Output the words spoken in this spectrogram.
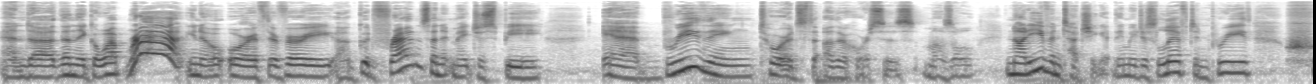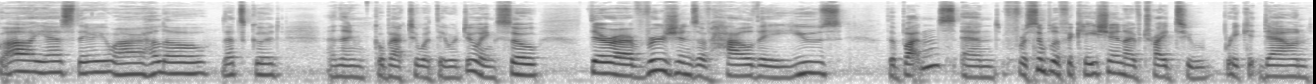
And uh, then they go up, Rah! you know, or if they're very uh, good friends, then it might just be uh, breathing towards the other horse's muzzle, not even touching it. They may just lift and breathe. Ah, yes, there you are. Hello, that's good. And then go back to what they were doing. So there are versions of how they use the buttons. And for simplification, I've tried to break it down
